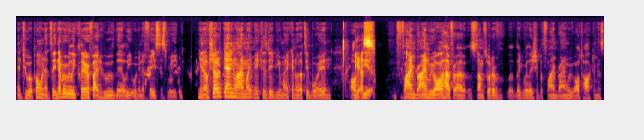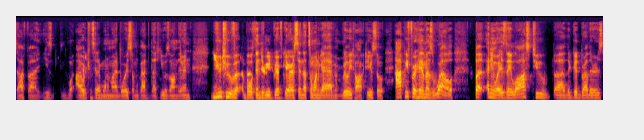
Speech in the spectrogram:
and two opponents. They never really clarified who the Elite were going to face this week. You know, shout out Danny Limelight making his debut, Mike. I know that's your boy, and all Yes. the Flying Brian, we all have uh, some sort of like relationship with Flying Brian. We've all talked to him and stuff. Uh, he's I would consider him one of my boys, so I'm glad that he was on there. And you two both interviewed Griff Garrison. That's the one guy I haven't really talked to, so happy for him as well. But anyways, they lost to uh, the Good Brothers,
